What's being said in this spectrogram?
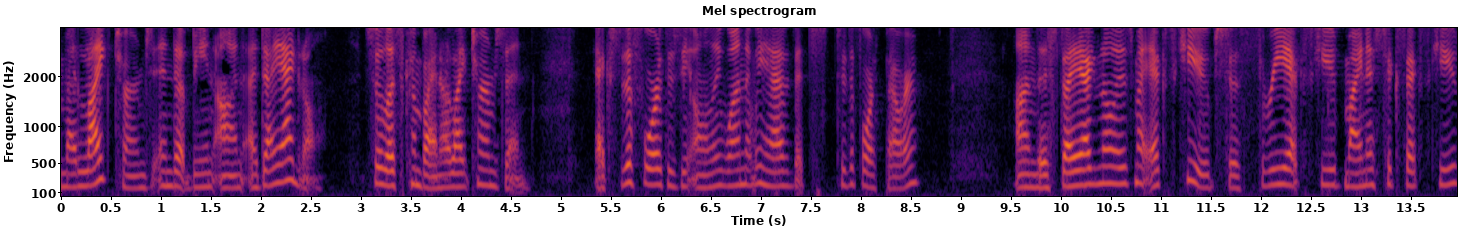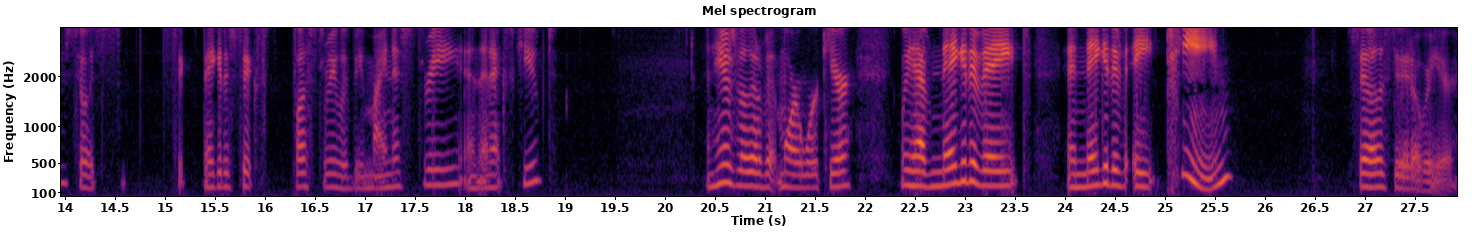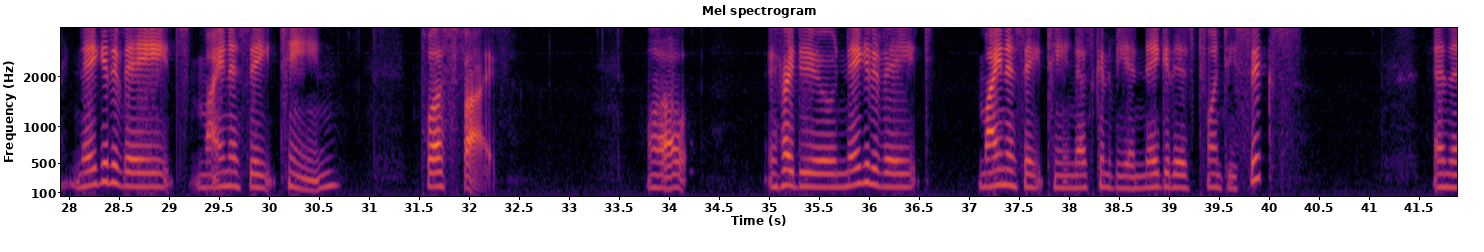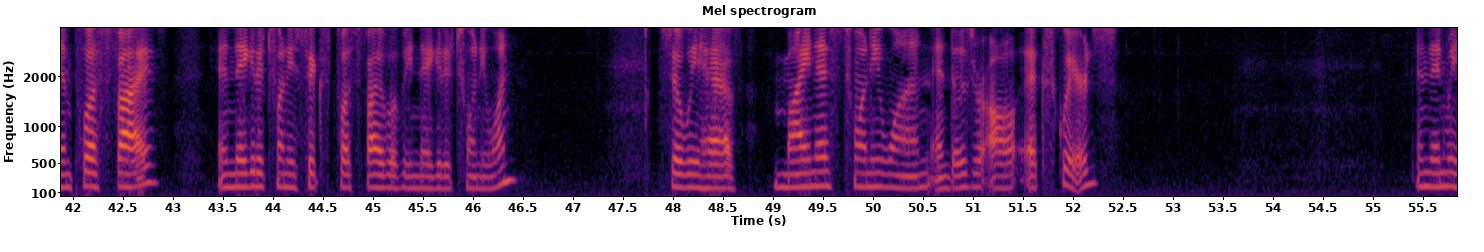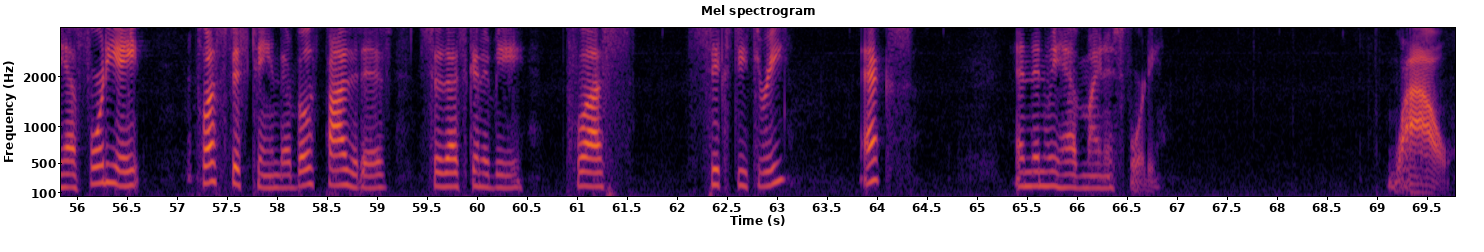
My like terms end up being on a diagonal. So let's combine our like terms then. x to the fourth is the only one that we have that's to the fourth power. On this diagonal is my x cubed, so 3x cubed minus 6x cubed, so it's six, negative 6 plus 3 would be minus 3, and then x cubed. And here's a little bit more work here. We have negative 8 and negative 18. So let's do it over here. Negative 8 minus 18 plus 5. Well, if I do negative 8 minus 18, that's going to be a negative 26. And then plus 5. And negative 26 plus 5 will be negative 21. So we have minus 21, and those are all x squareds. And then we have 48 plus 15. They're both positive, so that's going to be plus 63x. And then we have minus 40. Wow.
